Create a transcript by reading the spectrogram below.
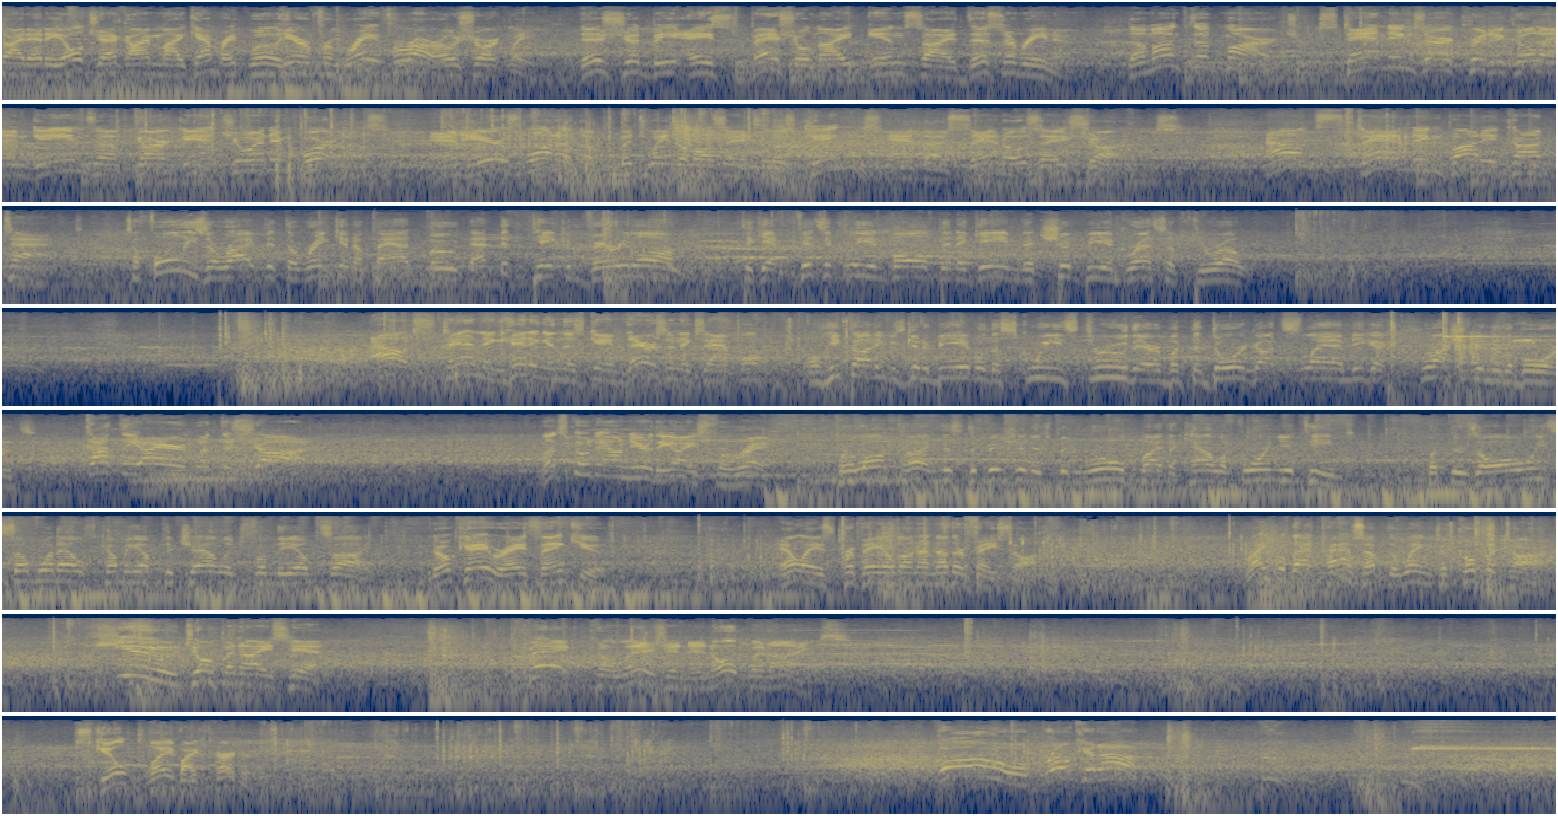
Alongside Eddie Olczyk, I'm Mike Emrick. We'll hear from Ray Ferraro shortly. This should be a special night inside this arena. The month of March, standings are critical and games of gargantuan importance. And here's one of them between the Los Angeles Kings and the San Jose Sharks. Outstanding body contact. Toffoli's arrived at the rink in a bad mood. That didn't take him very long to get physically involved in a game that should be aggressive throughout. Outstanding hitting in this game. There's an example. Oh, he thought he was going to be able to squeeze through there, but the door got slammed. He got crushed into the boards. Got the iron with the shot. Let's go down near the ice for Ray. For a long time, this division has been ruled by the California teams, but there's always someone else coming up to challenge from the outside. Okay, Ray, thank you. LA's prevailed on another faceoff. Rifled that pass up the wing to Kopitar. Huge open ice hit. Big collision in open ice. Skilled play by Carter. Oh, broke it up.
